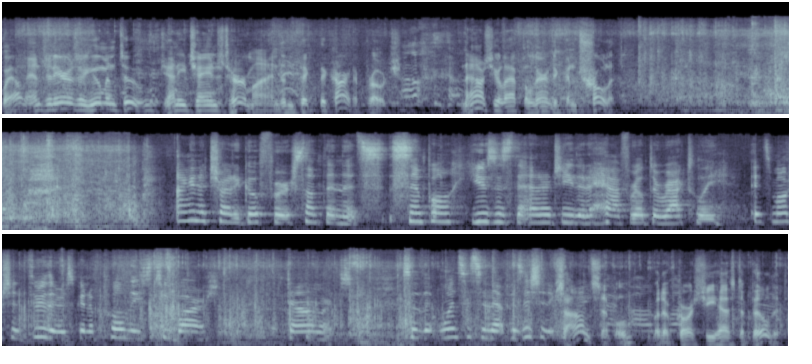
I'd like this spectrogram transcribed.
Well, engineers are human too. Jenny changed her mind and picked the cart approach. Oh. Now she'll have to learn to control it. I'm gonna try to go for something that's simple, uses the energy that I have real directly. Its motion through there is gonna pull these two bars downwards, so that once it's in that position, it Sounds simple, but of course she has to build it.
